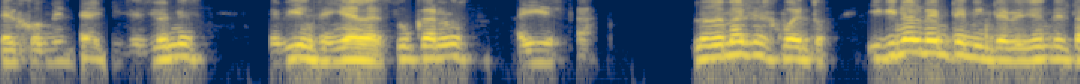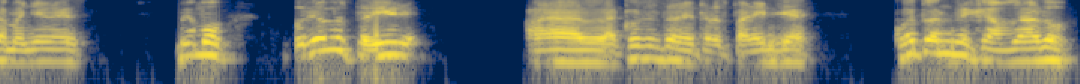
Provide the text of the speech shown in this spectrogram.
del Comité de Adquisiciones, que bien señalas tú, Carlos, ahí está. Lo demás es cuento. Y finalmente mi intervención de esta mañana es, Memo, ¿podríamos pedir a la cosa esta de transparencia cuánto han recaudado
